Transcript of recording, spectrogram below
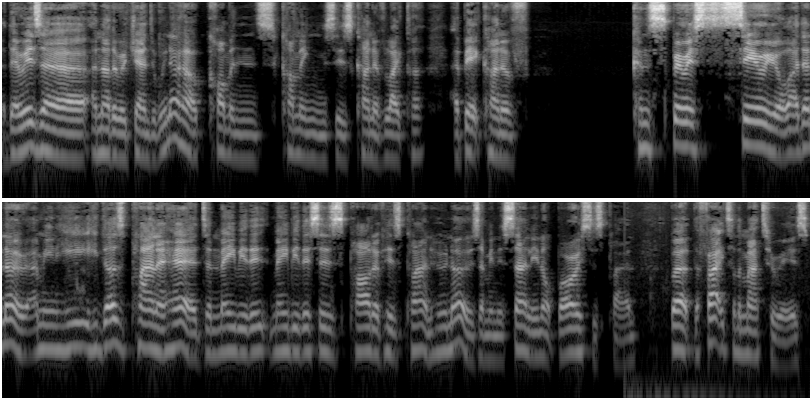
there is a another agenda. We know how Commons Cummings is kind of like a, a bit kind of conspiratorial. I don't know. I mean, he he does plan ahead, and maybe th- maybe this is part of his plan. Who knows? I mean, it's certainly not Boris's plan. But the fact of the matter is,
